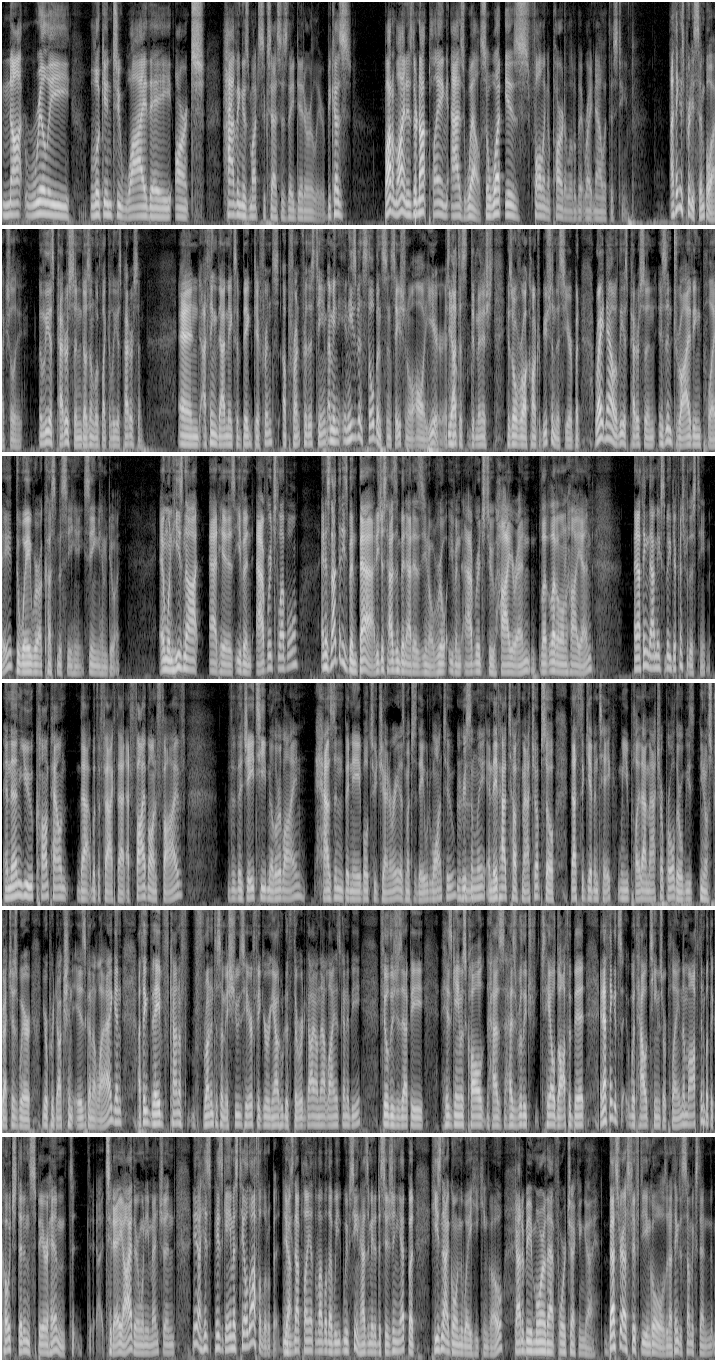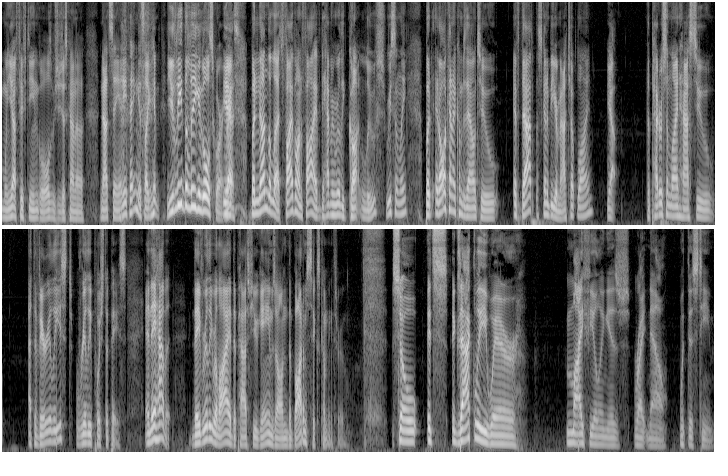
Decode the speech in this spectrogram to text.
not really look into why they aren't having as much success as they did earlier because bottom line is they're not playing as well. So what is falling apart a little bit right now with this team? I think it's pretty simple, actually. Elias Pettersson doesn't look like Elias Pettersson. And I think that makes a big difference up front for this team. I mean, and he's been still been sensational all year. It's Yeah. not to diminish his overall contribution this year, but right now Elias Pettersson isn't driving play the way we're accustomed to see, seeing him doing. And when he's not at his even average level, and it's not that he's been bad, he just hasn't been at his, you know, real even average to higher end, let, let alone high end. And I think that makes a big difference for this team. And then you compound that with the fact that at five on five, the, the JT Miller line hasn't been able to generate as much as they would want to Mm-hmm. recently, and they've had tough matchups. So that's the give and take when you play that matchup role. There will be you know stretches where your production is going to lag, and I think they've kind of run into some issues here figuring out who the third guy on that line is going to be. Phil Giuseppe. His game is called has has really tailed off a bit, and I think it's with how teams are playing them often. But the coach didn't spare him t- today either when he mentioned, you know, his his game has tailed off a little bit. And Yeah. he's not playing at the level that we we've seen. Hasn't made a decision yet, but he's not going the way he can go. Got to be more of that forechecking guy. Boeser has 15 goals, and I think to some extent, when you have 15 goals, we should just kind of not say anything. It's like you lead the league in goal scoring, Yes. right? But nonetheless, five on five, they haven't really gotten loose recently. But it all kind of comes down to if that's going to be your matchup line, Yeah. the Pettersson line has to, at the very least, really push the pace, and they have it. They've really relied the past few games on the bottom six coming through. So it's exactly where my feeling is right now with this team.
